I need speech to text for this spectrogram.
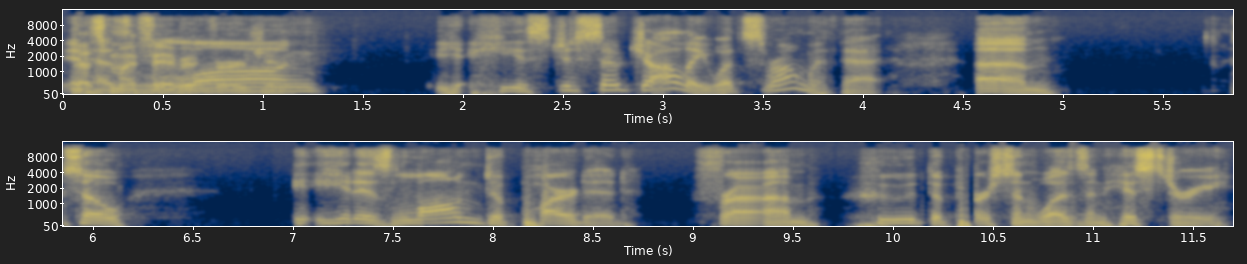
That's has my favorite long, version. He is just so jolly. What's wrong with that? Um, so it is long departed from who the person was in history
